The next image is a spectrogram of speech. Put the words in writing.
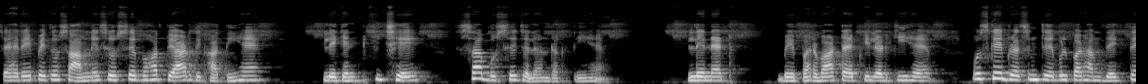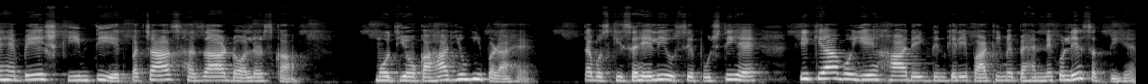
चेहरे पे तो सामने से उससे बहुत प्यार दिखाती हैं, लेकिन पीछे सब उससे जलन रखती हैं। लिनेट बेपरवाह टाइप की लड़की है उसके ड्रेसिंग टेबल पर हम देखते हैं बेश कीमती एक पचास हज़ार डॉलर्स का। मोतियों का हार यूँ ही पड़ा है। तब उसकी सहेली उससे पूछती है कि क्या वो ये हार एक दिन के लिए पार्टी में पहनने को ले सकती है?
